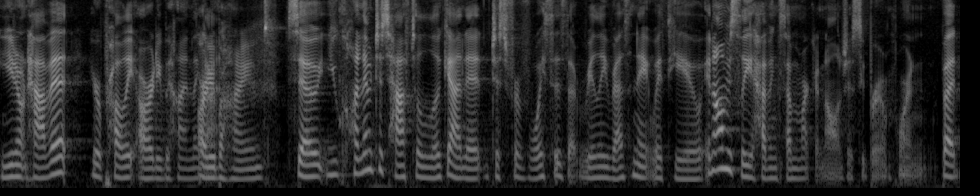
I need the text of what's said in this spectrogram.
you don't have it, you're probably already behind the Already behind? So you kind of just have to look at it just for voices that really resonate with you. And obviously having some market knowledge is super important. But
